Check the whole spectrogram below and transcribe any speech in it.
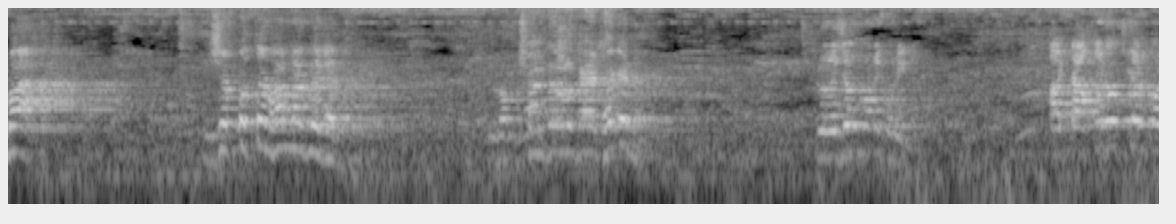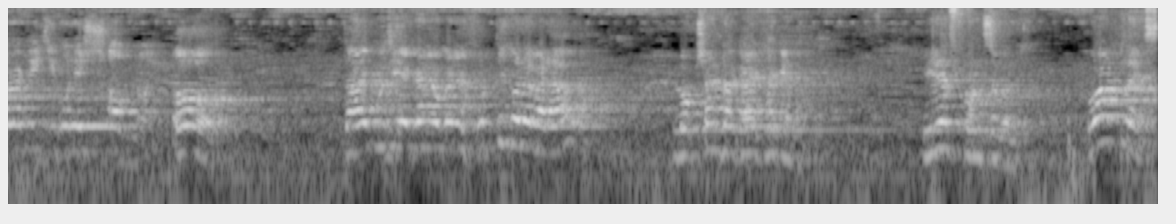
বাহ। হিসাব করতে ভালো লাগবে কেন? লোকসানটা ওর গায়ে থাকে না। প্রয়োজন মনে করি না। আর টাকা রোজগার করাটাই জীবনের সব নয়। ও তাই বুঝি এখানে ওখানে ফুর্তি করে বেড়াও। লোকসানটা গায়ে থাকে না। ইরেসপন্সিবল ওয়ার্কলেস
